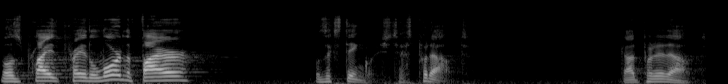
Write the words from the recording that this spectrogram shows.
Moses prayed, prayed to the Lord, and the fire was extinguished, it was put out. God put it out.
